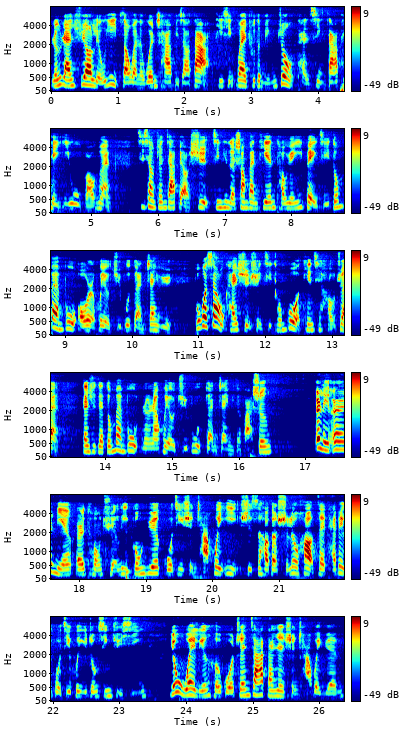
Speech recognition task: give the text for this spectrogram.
仍然需要留意早晚的温差比较大，提醒外出的民众弹性搭配衣物保暖。气象专家表示，今天的上半天桃园以北及东半部偶尔会有局部短暂雨，不过下午开始水汽通过，天气好转，但是在东半部仍然会有局部短暂雨的发生。二零二二年儿童权利公约国际审查会议十四号到十六号在台北国际会议中心举行，有五位联合国专家担任审查委员。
